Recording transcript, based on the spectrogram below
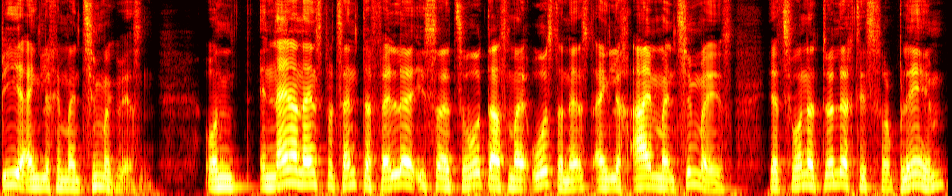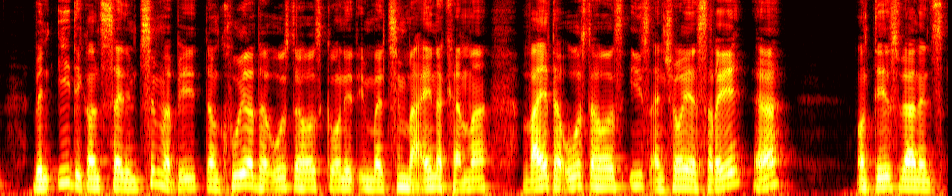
bin ich eigentlich in meinem Zimmer gewesen. Und in 99% der Fälle ist es halt so, dass mein Osternest eigentlich auch in meinem Zimmer ist. Jetzt war natürlich das Problem, wenn ich die ganze Zeit im Zimmer bin, dann kann ja der Osterhaus gar nicht in mein Zimmer reinkommen, weil der Osterhaus ist ein scheues Reh, ja. Und das werden jetzt,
